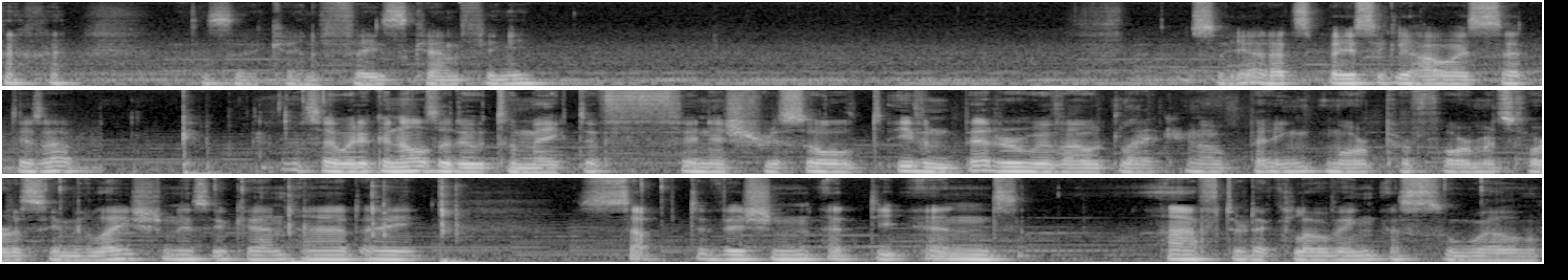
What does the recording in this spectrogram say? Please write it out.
this uh, kind of face cam thingy. So yeah, that's basically how I set this up. So what you can also do to make the finished result even better without like, you know, paying more performance for the simulation is you can add a subdivision at the end after the clothing as well.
